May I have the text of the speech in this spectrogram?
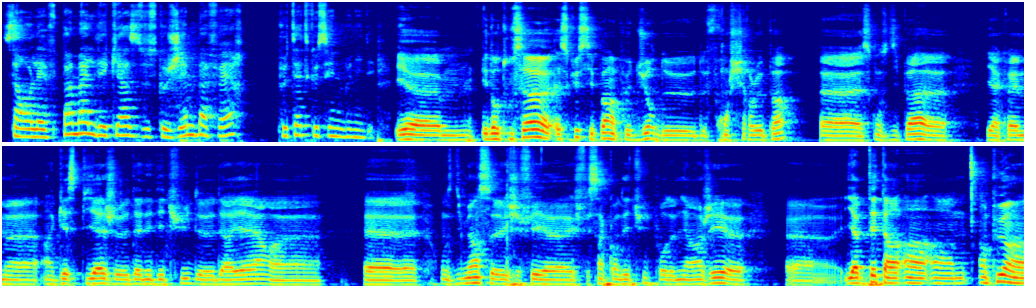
ça enlève pas mal des cases de ce que j'aime pas faire, peut-être que c'est une bonne idée. Et, euh, et dans tout ça, est-ce que c'est pas un peu dur de, de franchir le pas? Euh, Est-ce qu'on se dit pas, euh, il y a quand même euh, un gaspillage d'années d'études euh, derrière euh, euh, On se dit, mince, j'ai fait, euh, j'ai fait 5 ans d'études pour devenir ingé. euh, euh, Il y a peut-être un, un, un- un peu un,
